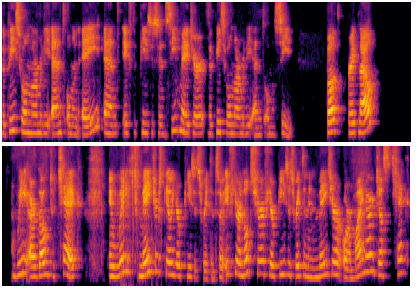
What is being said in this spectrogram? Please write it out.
the piece will normally end on an A. And if the piece is in C major, the piece will normally end on a C. But right now, we are going to check in which major scale your piece is written. So if you're not sure if your piece is written in major or minor, just check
